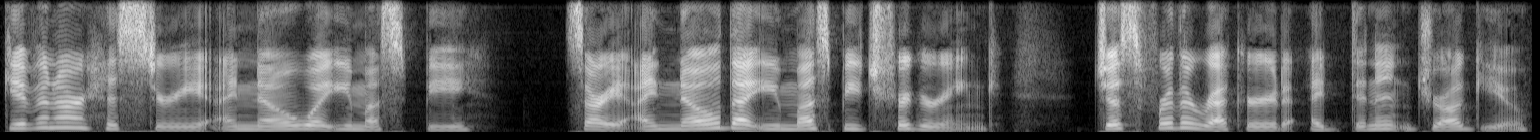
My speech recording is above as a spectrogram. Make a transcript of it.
Given our history, I know what you must be. Sorry, I know that you must be triggering. Just for the record, I didn't drug you.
